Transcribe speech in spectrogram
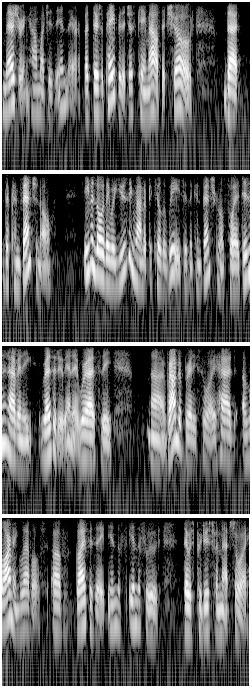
measuring how much is in there. But there's a paper that just came out that showed that the conventional, even though they were using Roundup to kill the weeds, in the conventional soy it didn't have any residue in it, whereas the uh, Roundup Ready soy had alarming levels of glyphosate in the in the food that was produced from that soy.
